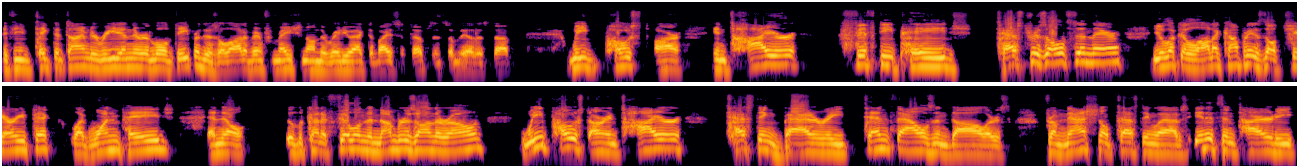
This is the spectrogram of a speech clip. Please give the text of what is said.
If you take the time to read in there a little deeper, there's a lot of information on the radioactive isotopes and some of the other stuff. We post our entire 50 page test results in there. You look at a lot of companies, they'll cherry pick like one page and they'll, they'll kind of fill in the numbers on their own. We post our entire testing battery, $10,000 from national testing labs in its entirety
